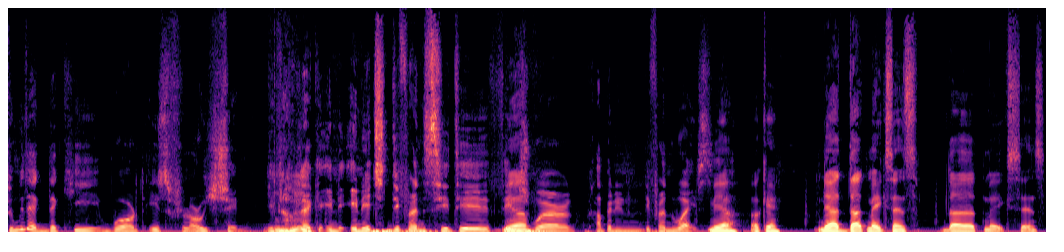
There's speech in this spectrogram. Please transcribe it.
To me, like the key word is flourishing. You know, like in, in each different city, things Yeah. were happening in different ways. Yeah. Okay. Yeah, that makes sense. That makes sense.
